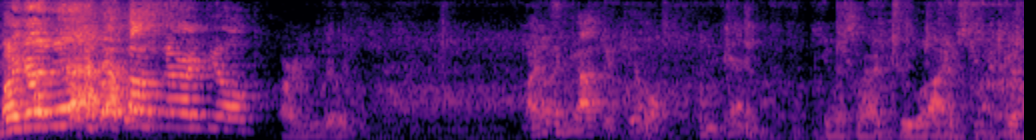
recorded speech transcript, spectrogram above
My God, no! oh, sorry, kill. Are you really? I only got the kill from Ken. He also had two lives, Micah.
